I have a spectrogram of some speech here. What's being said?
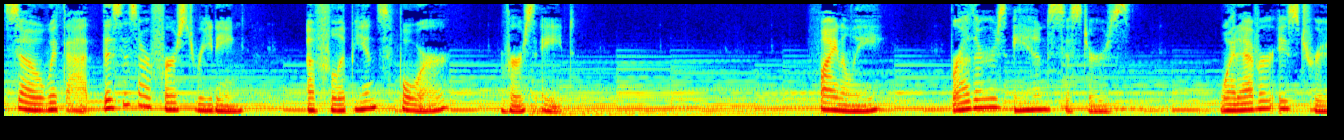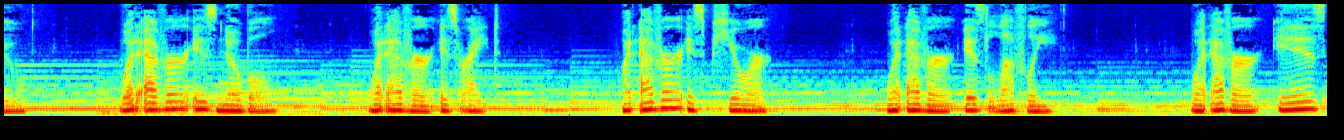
So, with that, this is our first reading of Philippians 4, verse 8. Finally, brothers and sisters, whatever is true, whatever is noble, whatever is right, whatever is pure, whatever is lovely, whatever is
